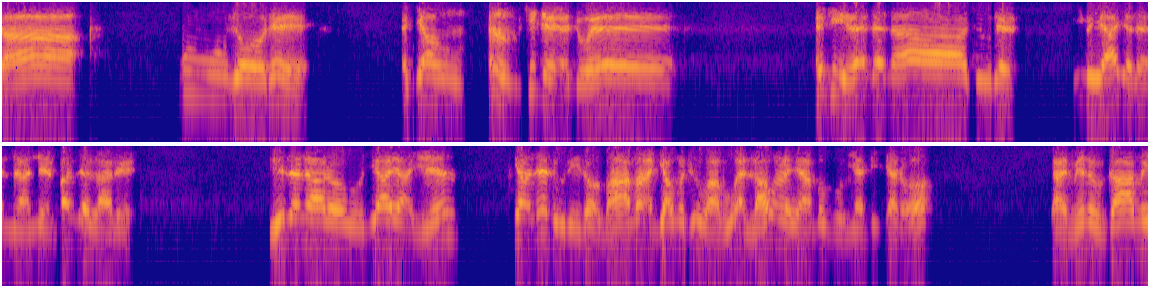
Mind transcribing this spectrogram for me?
ကပူဇော်တဲ့ အကြောင်းဖြစ်တဲ့အတွက်အဋ္ဌိရတနာဆိုတဲ့ဒီဗျာယရနာနဲ့ပတ်သက်လာတဲ့ယေဒနာတော်ကိုကြားရရင်ကြံတဲ့လူတွေတော့ဘာမှအကြောင်းမထူပါဘူးအလောင်းလျာပုဂ္ဂိုလ်မြတ်တွေကြတော့အဲမင်းတို့ကာမေ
